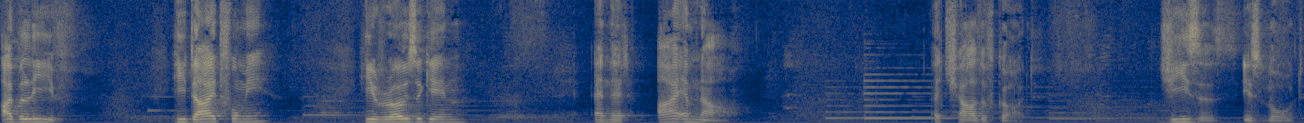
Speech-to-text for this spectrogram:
I believe He died for me, He rose again, and that I am now a child of God. Jesus is Lord.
